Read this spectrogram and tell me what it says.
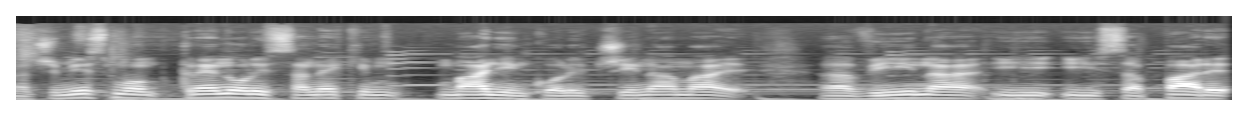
Znači, mi smo krenuli sa nekim manjim količinama e, vina i, i sa par,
